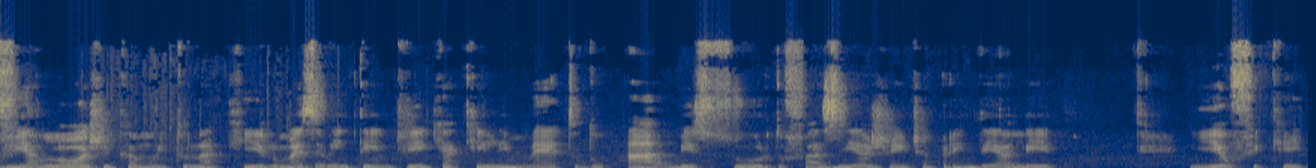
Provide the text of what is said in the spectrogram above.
via lógica muito naquilo, mas eu entendi que aquele método absurdo fazia a gente aprender a ler. E eu fiquei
